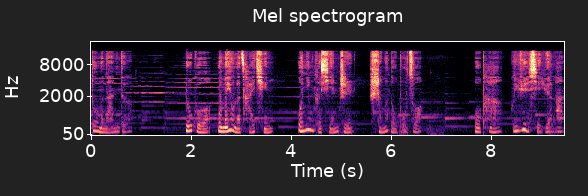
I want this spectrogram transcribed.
多么难得！如果我没有了才情，我宁可闲职，什么都不做。我怕会越写越烂。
